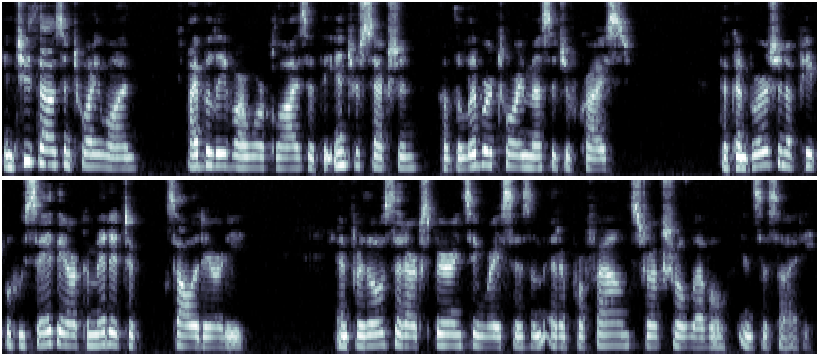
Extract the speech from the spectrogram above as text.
In 2021, I believe our work lies at the intersection of the liberatory message of Christ, the conversion of people who say they are committed to solidarity, and for those that are experiencing racism at a profound structural level in society.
